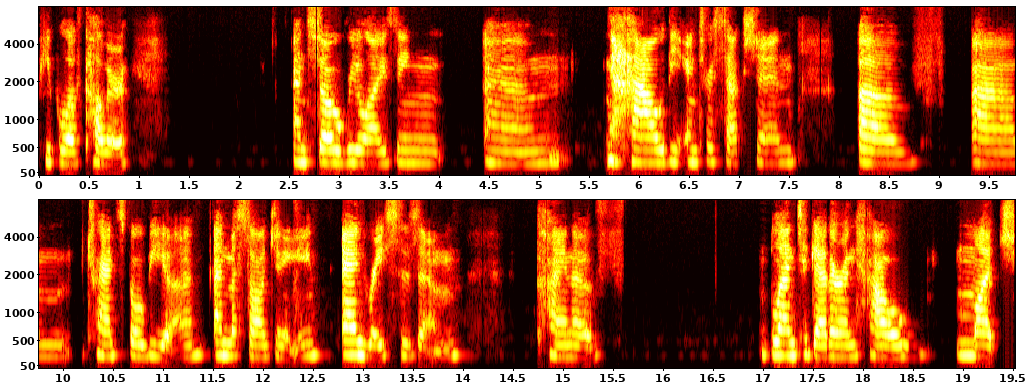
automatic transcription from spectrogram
people of color. And so realizing um, how the intersection of um, transphobia and misogyny and racism kind of blend together and how much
